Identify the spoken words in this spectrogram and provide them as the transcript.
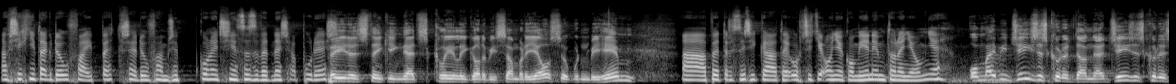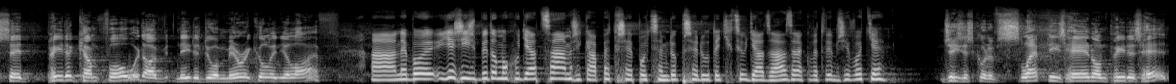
A všichni tak doufají, Petře, doufám, že konečně se zvedneš a půjdeš. Peter's thinking that's clearly got to be somebody else. It wouldn't be him. A Petr si říká, to je určitě o někom jiným, to není o mně. Or maybe Jesus could have done that. Jesus could have said, Peter, come forward. I need to do a miracle in your life. A nebo Ježíš by to mohl udělat sám, říká Petře, pojď sem dopředu, teď chci udělat zázrak ve tvém životě. Jesus could have slapped his hand on Peter's head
